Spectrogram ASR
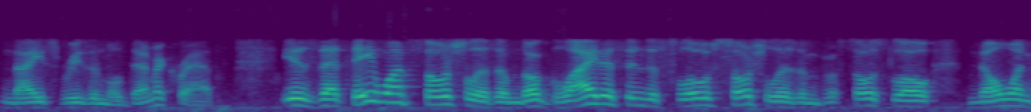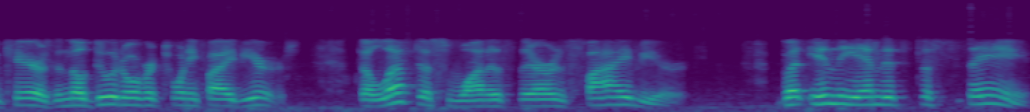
nice, reasonable Democrats. Is that they want socialism? They'll glide us into slow socialism, so slow no one cares, and they'll do it over 25 years. The leftists want us there in five years, but in the end, it's the same.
